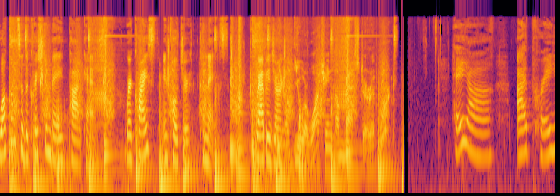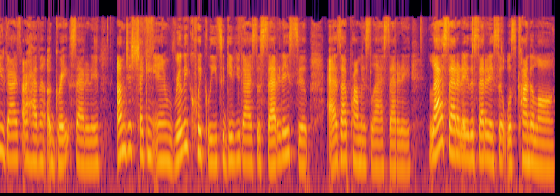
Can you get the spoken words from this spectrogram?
Welcome to the Christian Bae podcast, where Christ and culture connects. Grab your journal. You are watching a master at work. Hey y'all. I pray you guys are having a great Saturday. I'm just checking in really quickly to give you guys the Saturday sip as I promised last Saturday. Last Saturday, the Saturday sip was kind of long,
